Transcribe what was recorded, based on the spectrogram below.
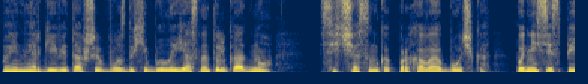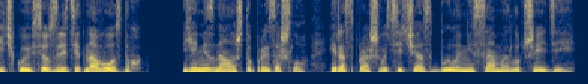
По энергии, витавшей в воздухе, было ясно только одно — сейчас он как пороховая бочка — Поднеси спичку, и все взлетит на воздух. Я не знала, что произошло, и расспрашивать сейчас было не самой лучшей идеей.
